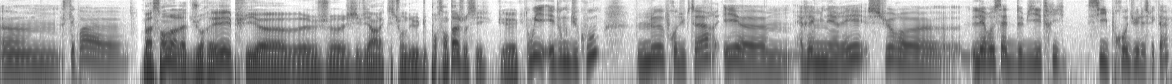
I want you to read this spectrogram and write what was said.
Euh, C'était quoi euh, Bah ça, on a la durée et puis euh, je- j'y viens à la question du, du pourcentage aussi. Oui, et donc du coup, le producteur est rémunéré sur les recettes de billetterie s'il produit le spectacle,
